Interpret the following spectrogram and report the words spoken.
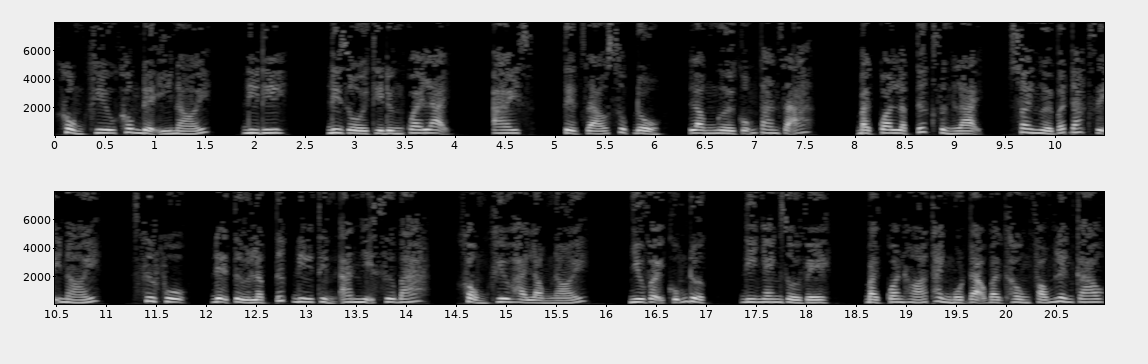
Khổng khiêu không để ý nói, đi đi, đi rồi thì đừng quay lại. Ai, tiệt giáo sụp đổ, lòng người cũng tan rã. Bạch quan lập tức dừng lại, xoay người bất đắc dĩ nói, sư phụ, đệ tử lập tức đi thỉnh an nhị sư bá. Khổng khiêu hài lòng nói, như vậy cũng được, đi nhanh rồi về. Bạch quan hóa thành một đạo bạch hồng phóng lên cao,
